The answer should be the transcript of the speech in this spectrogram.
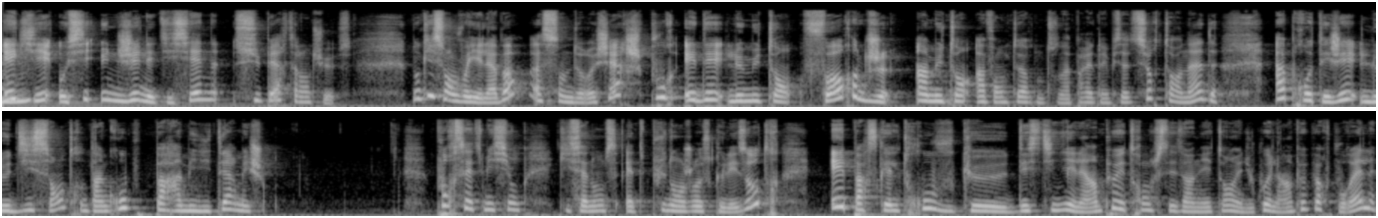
et Mhm. qui est aussi une généticienne super talentueuse. Donc ils sont envoyés là-bas, à ce centre de recherche, pour aider le mutant Forge, un mutant inventeur dont on a parlé dans l'épisode sur Tornade, à protéger le centre d'un groupe paramilitaire méchant. Pour cette mission, qui s'annonce être plus dangereuse que les autres, et parce qu'elle trouve que Destiny elle est un peu étrange ces derniers temps et du coup elle a un peu peur pour elle,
